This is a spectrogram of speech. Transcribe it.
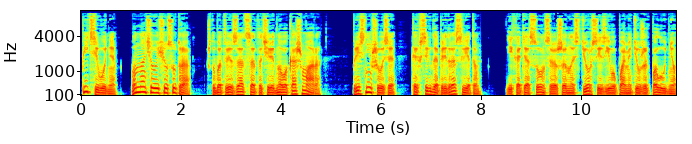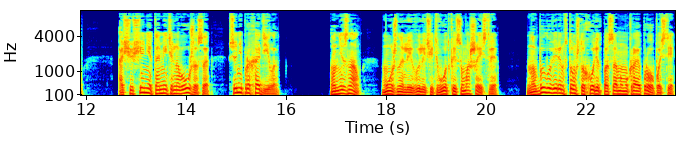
пить сегодня он начал еще с утра, чтобы отвязаться от очередного кошмара, приснившегося, как всегда, перед рассветом. И хотя сон совершенно стерся из его памяти уже к полудню, ощущение томительного ужаса все не проходило. Он не знал, можно ли вылечить водкой сумасшествие, но был уверен в том, что ходит по самому краю пропасти.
